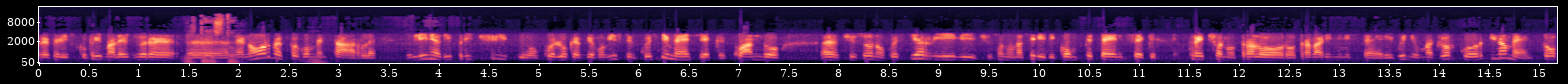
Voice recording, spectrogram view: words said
preferisco prima leggere eh, le norme e poi commentarle. In linea di principio, quello che abbiamo visto in questi mesi è che quando eh, ci sono questi arrivi ci sono una serie di competenze che si intrecciano tra loro, tra vari ministeri, quindi un maggior coordinamento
